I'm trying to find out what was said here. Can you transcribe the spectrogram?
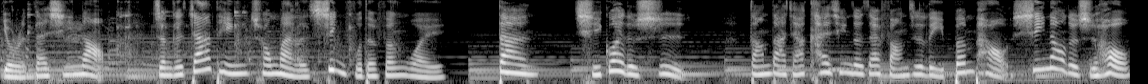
有人在嬉闹，整个家庭充满了幸福的氛围。但奇怪的是，当大家开心的在房子里奔跑嬉闹的时候，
